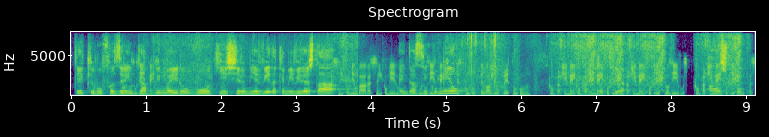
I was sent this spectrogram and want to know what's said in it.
O que é que eu vou fazer Todos então? Primeiro vou aqui encher a minha vida, que a minha vida está 5 mil barras, 5 mil. Ainda os 5 itens. mil. Relógio preto 1. Compartimento, compartimento, compartimento de explosivos. Compartimento de roupas.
